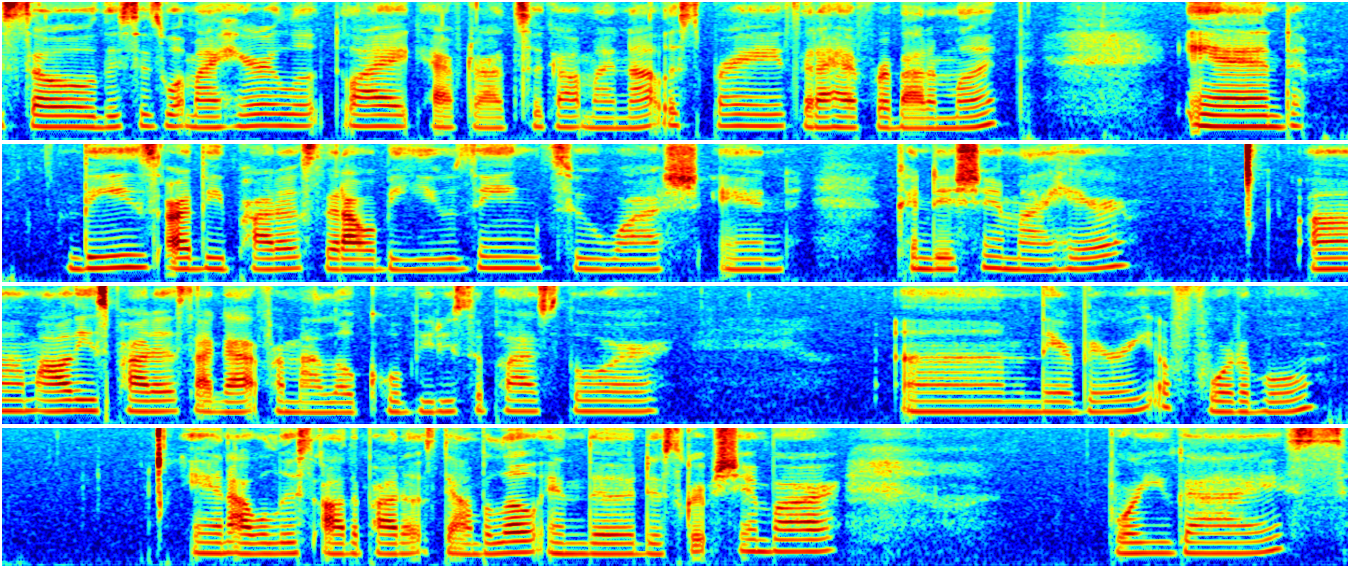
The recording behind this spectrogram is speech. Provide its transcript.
So this is what my hair looked like after I took out my knotless braids that I had for about a month. And these are the products that I will be using to wash and condition my hair. Um, all these products I got from my local beauty supply store. Um, they're very affordable. And I will list all the products down below in the description bar for you guys.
